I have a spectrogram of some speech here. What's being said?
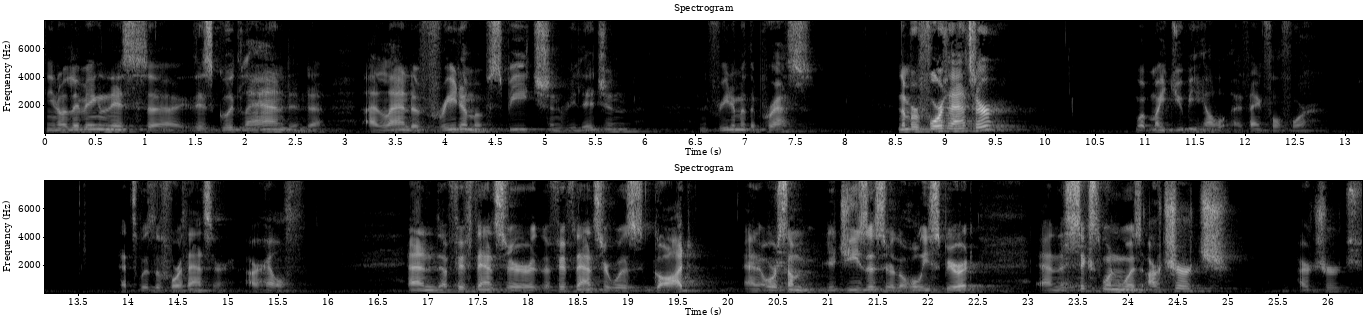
You know, living in this, uh, this good land and uh, a land of freedom of speech and religion and freedom of the press. Number fourth answer what might you be uh, thankful for? That was the fourth answer, our health. And the fifth answer, the fifth answer was God, and or some Jesus or the Holy Spirit. And the sixth one was our church. Our church.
